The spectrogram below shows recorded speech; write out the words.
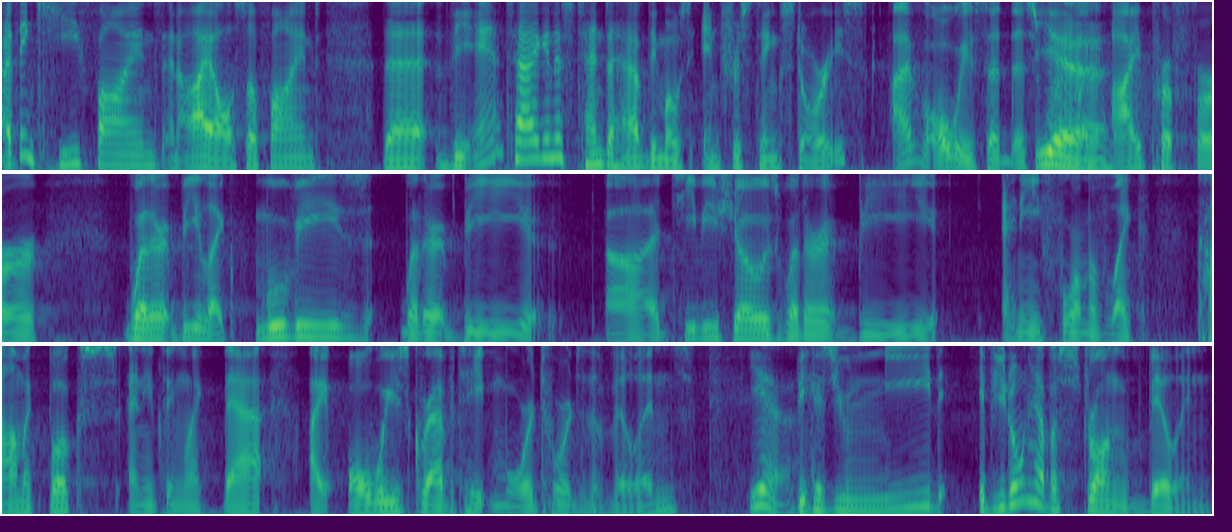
I think he finds and I also find that the antagonists tend to have the most interesting stories. I've always said this. Where, like, Yeah. I prefer whether it be like movies, whether it be uh, TV shows, whether it be any form of like comic books, anything like that. I always gravitate more towards the villains Yeah. because you need if you don't have a strong villain,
